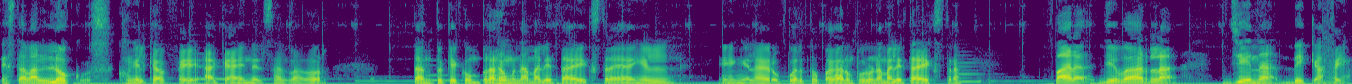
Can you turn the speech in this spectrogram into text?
estaban locos con el café acá en El Salvador tanto que compraron una maleta extra en el, en el aeropuerto, pagaron por una maleta extra para llevarla llena de café.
